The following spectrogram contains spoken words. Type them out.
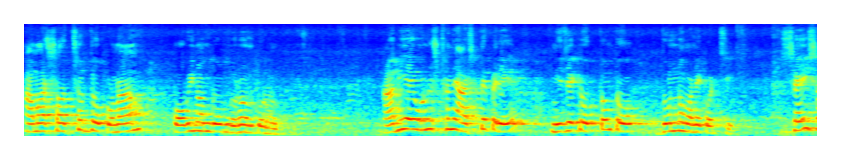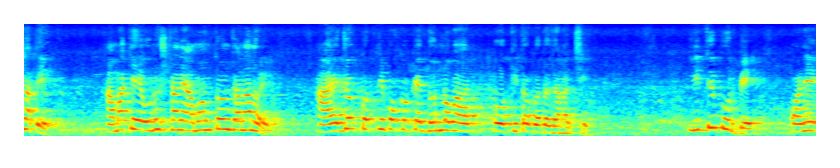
আমার সচ্ছুদ্ধ প্রণাম অভিনন্দন গ্রহণ করুন। আমি এই অনুষ্ঠানে আসতে পেরে নিজেকে অত্যন্ত ধন্য মনে করছি। সেই সাথে আমাকে অনুষ্ঠানে আমন্ত্রণ জানানোয় আয়োজক কর্তৃপক্ষকে ধন্যবাদ ও কৃতজ্ঞতা জানাচ্ছি। ইতিপূর্বে অনেক,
